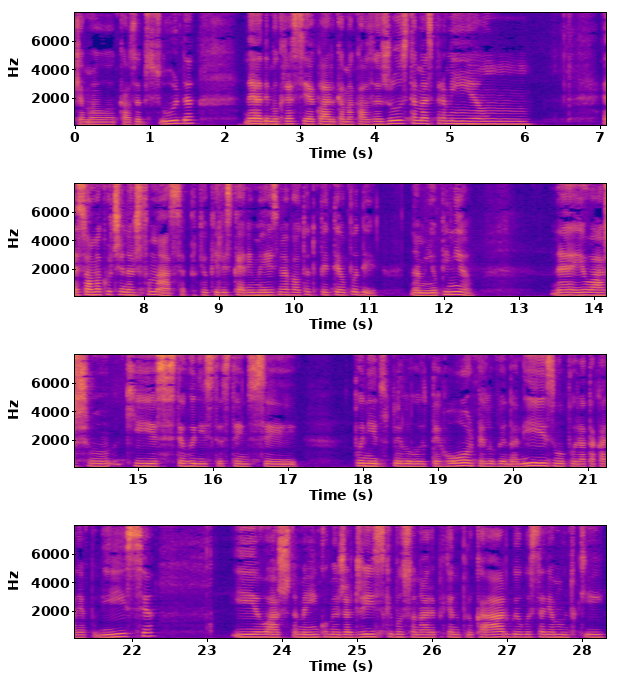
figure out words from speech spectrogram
que é uma causa absurda. Né? A democracia, é claro que é uma causa justa, mas para mim é um é só uma cortina de fumaça, porque o que eles querem mesmo é a volta do PT ao poder, na minha opinião. Né? Eu acho que esses terroristas têm de ser punidos pelo terror, pelo vandalismo, por atacarem a polícia. E eu acho também, como eu já disse, que o Bolsonaro é pequeno para o cargo. Eu gostaria muito que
